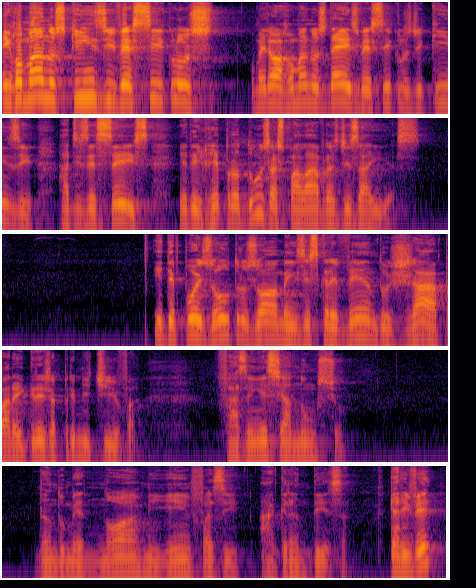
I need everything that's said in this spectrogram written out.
Em Romanos 15, versículos, ou melhor, Romanos 10, versículos de 15 a 16, ele reproduz as palavras de Isaías. E depois outros homens, escrevendo já para a igreja primitiva, fazem esse anúncio, dando uma enorme ênfase à grandeza. Querem ver?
